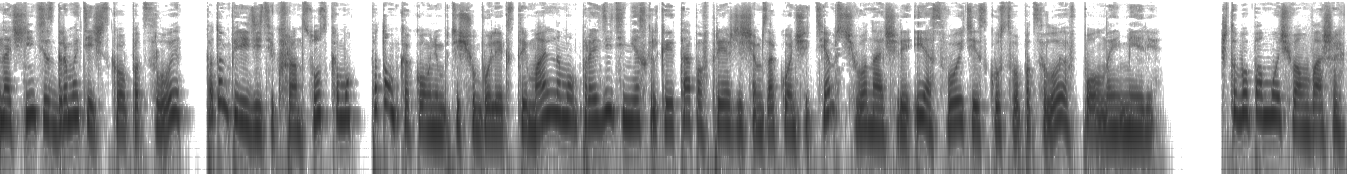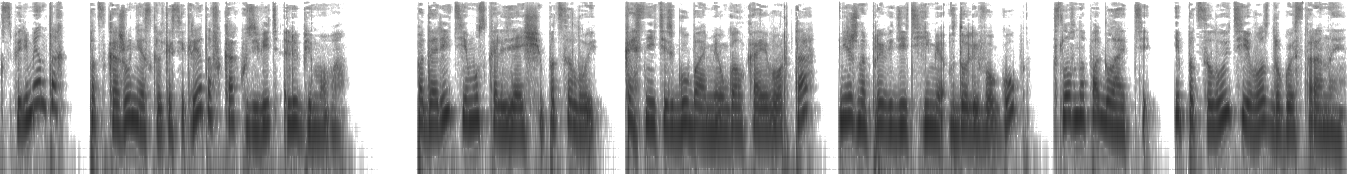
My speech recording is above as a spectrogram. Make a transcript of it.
Начните с драматического поцелуя, потом перейдите к французскому, потом к какому-нибудь еще более экстремальному, пройдите несколько этапов, прежде чем закончить тем, с чего начали, и освоите искусство поцелуя в полной мере. Чтобы помочь вам в ваших экспериментах, Подскажу несколько секретов, как удивить любимого. Подарите ему скользящий поцелуй. Коснитесь губами уголка его рта, нежно проведите ими вдоль его губ, словно погладьте, и поцелуйте его с другой стороны.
